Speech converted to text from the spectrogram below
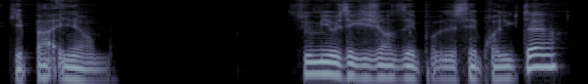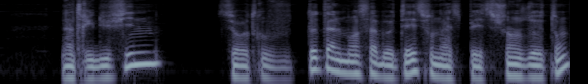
ce qui n'est pas énorme. Soumis aux exigences de ses producteurs, l'intrigue du film, se retrouve totalement saboté, son aspect change de ton,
